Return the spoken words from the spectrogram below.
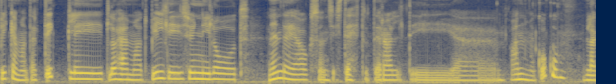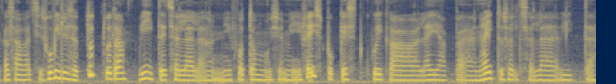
pikemad artiklid, lühemad pildisünnilood Nende jaoks on siis tehtud eraldi äh, andmekogu, millega saavad siis huvilised tutvuda, viiteid sellele on nii Fotomuuseumi Facebookist kui ka leiab äh, näituselt selle viite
